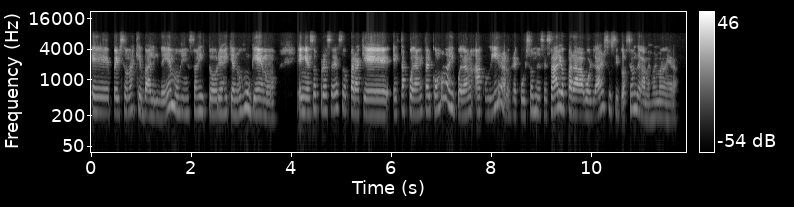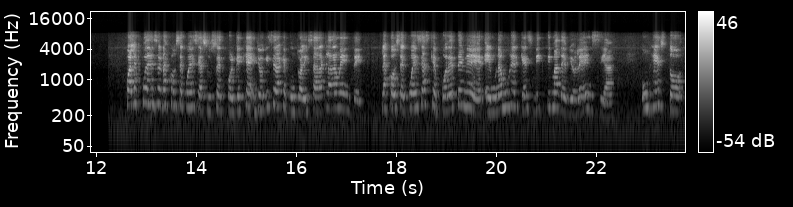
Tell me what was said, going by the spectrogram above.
eh, personas que validemos esas historias y que no juzguemos en esos procesos para que éstas puedan estar cómodas y puedan acudir a los recursos necesarios para abordar su situación de la mejor manera. ¿Cuáles pueden ser las consecuencias, Suset? Porque es que yo quisiera que puntualizara claramente las consecuencias que puede tener en una mujer que es víctima de violencia un gesto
